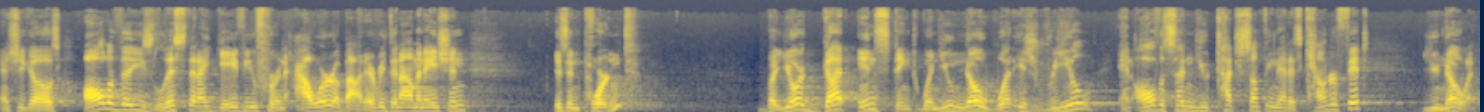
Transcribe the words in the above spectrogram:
And she goes, All of these lists that I gave you for an hour about every denomination is important, but your gut instinct, when you know what is real and all of a sudden you touch something that is counterfeit, you know it.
